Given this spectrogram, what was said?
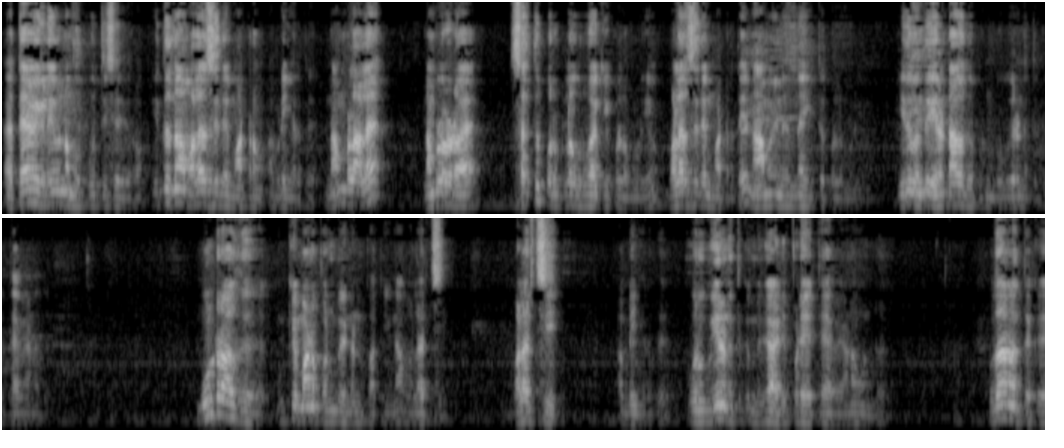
தேவைகளையும் நம்ம பூர்த்தி செய்கிறோம். இதுதான் வளர்சிதை மாற்றம் அப்படிங்கிறது. நம்மளால நம்மளோட சத்து பொருட்களை உருவாக்கி கொள்ள முடியும். வளர்சிதை மாற்றத்தை நாமே நிர்ணயித்துக் கொள்ள முடியும். இது வந்து இரண்டாவது பண்பு உயிரினத்துக்கு தேவையானது. மூன்றாவது முக்கியமான பண்பு என்னன்னு பார்த்தீங்கன்னா வளர்ச்சி. வளர்ச்சி. அப்படிங்கிறது ஒரு உயிரினத்துக்கு மிக அடிப்படையாக தேவையான ஒன்று. உதாரணத்துக்கு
